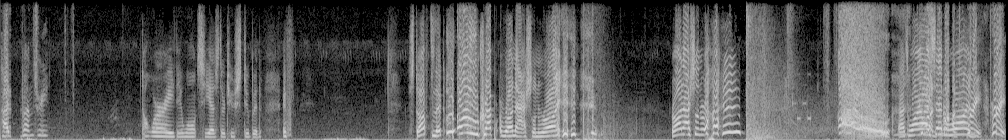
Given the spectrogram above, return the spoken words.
Hide behind the tree. Don't worry, they won't see us. They're too stupid. If stop flick. Oh crap! Run, Ashlyn, run! run, Ashlyn, run! Oh! That's why Come I on, said come on, run. Hurry, hurry!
